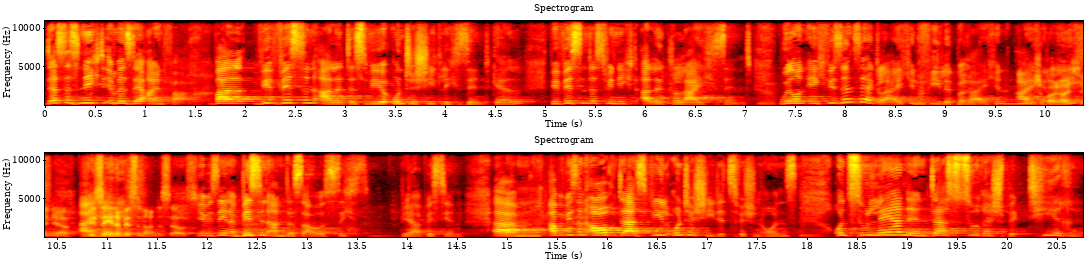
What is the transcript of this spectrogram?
das ist nicht immer sehr einfach, weil wir wissen alle, dass wir unterschiedlich sind, gell? Wir wissen, dass wir nicht alle gleich sind. Will und ich, wir sind sehr gleich in vielen Bereichen. Manche eigentlich. Bereiche, ja. Wir sehen ein bisschen anders aus. Ja, wir sehen ein bisschen anders aus. Ich, ja, ein bisschen. Ähm, aber wir sind auch, da ist viel Unterschiede zwischen uns. Und zu lernen, das zu respektieren.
